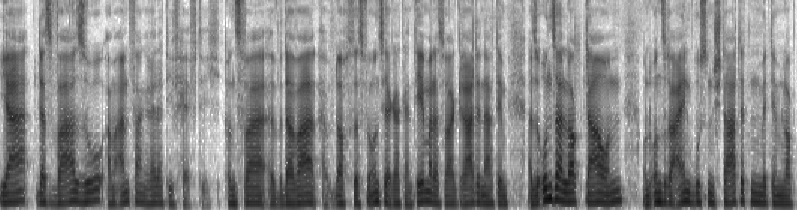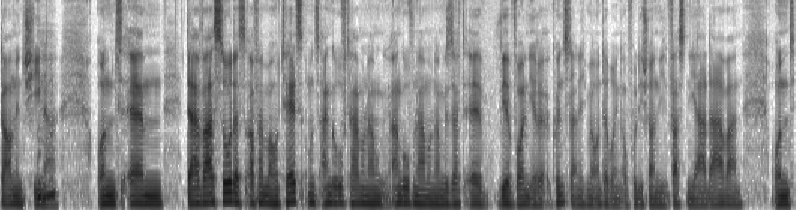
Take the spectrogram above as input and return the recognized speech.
Ja, das war so am Anfang relativ heftig. Und zwar, äh, da war doch das für uns ja gar kein Thema. Das war gerade nach dem, also unser Lockdown und unsere Einbußen starteten mit dem Lockdown in China. Mhm. Und ähm, da war es so, dass auf einmal Hotels uns angerufen haben und haben, angerufen haben und haben gesagt, äh, wir wollen ihre Künstler nicht mehr unterbringen, obwohl die schon fast ein Jahr da waren. Und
